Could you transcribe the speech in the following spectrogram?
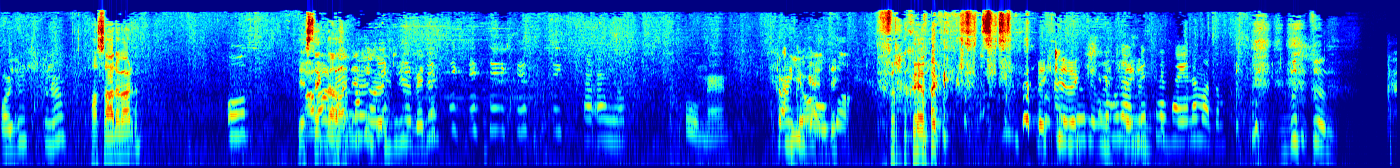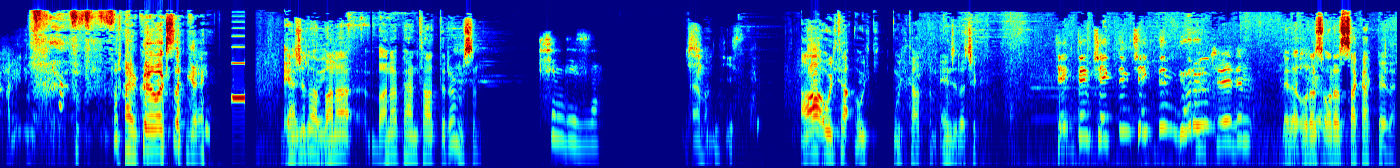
Koydum sütunu. Hasarı verdim. Of. Destek Ama lazım. ben de- öldürüyor beni. Destek destek destek. Aa yok. Oh man. Franco geldi. Franco'ya bak. Bekle bekle Şimdi bu ultiledim. dönmesine dayanamadım. Boost'um. Franco'ya baksana kanka. Angela bana bana penta attırır mısın? Şimdi izle. Hemen. Aa ulti, ulti, ulti attım. Angela çık. Çektim, çektim, çektim. Görün. Ultiledim. Beyler orası orası sakat beyler.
